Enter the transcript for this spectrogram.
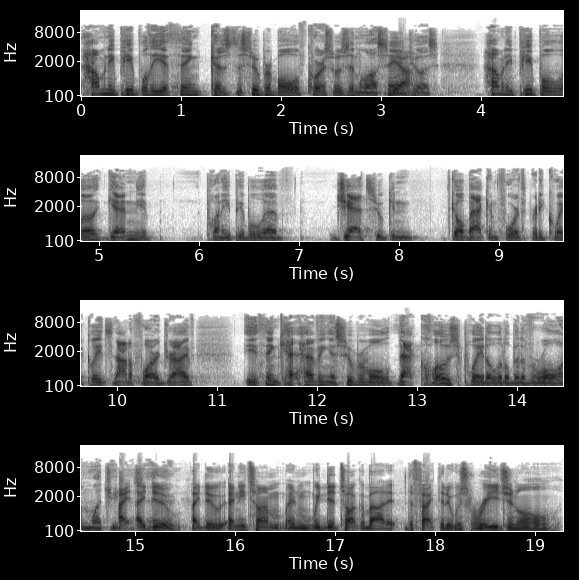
How many people do you think? Because the Super Bowl, of course, was in Los Yeah. Angeles. How many people? Again, you, plenty of people who have jets who can go back and forth pretty quickly. It's not a far drive. Do you think having a Super Bowl that close played a little bit of a role in what you? I, I do. I do. Anytime, and we did talk about it, the fact that it was regional,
